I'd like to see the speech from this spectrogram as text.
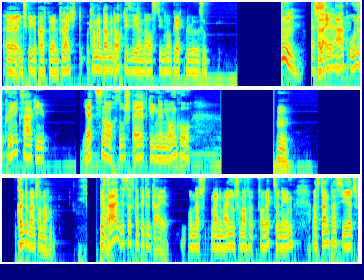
äh, ins Spiel gebracht werden. Vielleicht kann man damit auch die Seelen aus diesen Objekten lösen. Hm, das, Weil ein äh... Arc ohne Königshaki jetzt noch so spät gegen den Yonko, hm, könnte man schon machen. Bis ja. dahin ist das Kapitel geil, um das meine Meinung schon mal vorwegzunehmen. Was dann passiert,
